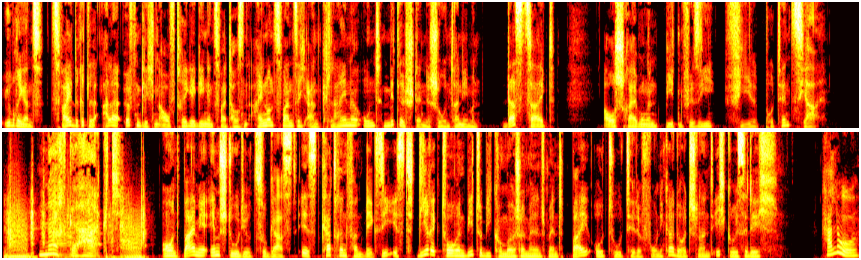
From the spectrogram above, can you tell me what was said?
Übrigens, zwei Drittel aller öffentlichen Aufträge gingen 2021 an kleine und mittelständische Unternehmen. Das zeigt, Ausschreibungen bieten für sie viel Potenzial. Nachgehakt. Und bei mir im Studio zu Gast ist Katrin van Beek. Sie ist Direktorin B2B Commercial Management bei O2 Telefonica Deutschland. Ich grüße dich. Hallo,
